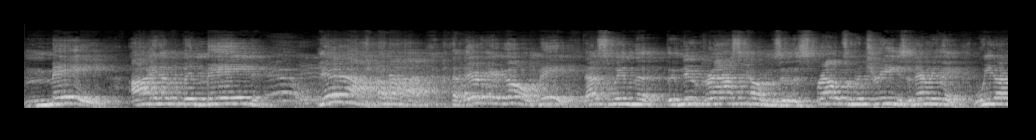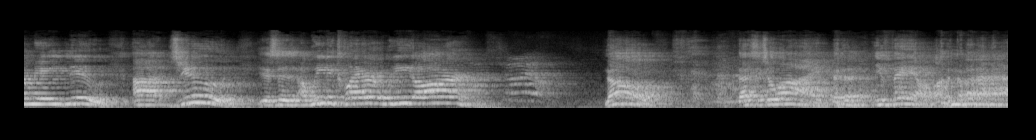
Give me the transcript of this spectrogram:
May I have been made. Yeah, there you go. May. That's when the, the new grass comes and the sprouts on the trees and everything. We are made new. Uh, June, it says, we declare we are. No, that's July. you fail.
